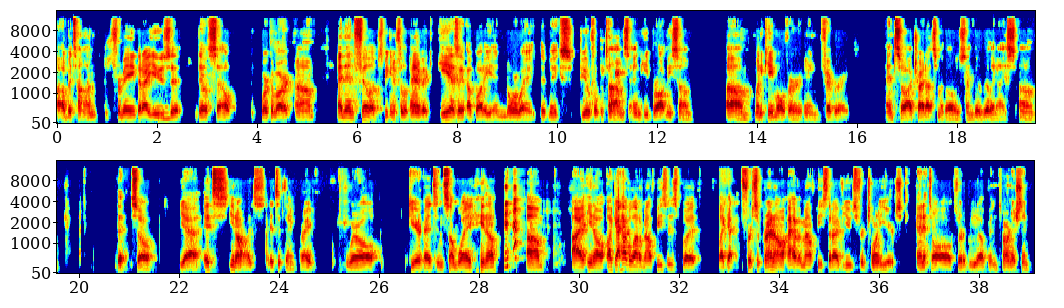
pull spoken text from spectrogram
a baton for me that I use that they'll sell work of art. Um and then Philip, speaking of Philip Hanovic, he has a, a buddy in Norway that makes beautiful batons and he brought me some um when he came over in February. And so I tried out some of those and they're really nice. Um that so yeah, it's you know, it's it's a thing, right? We're all gearheads in some way, you know. um, I you know, like I have a lot of mouthpieces, but like I- for soprano, I have a mouthpiece that I've used for 20 years, and it's all sort of beat up and tarnished, and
